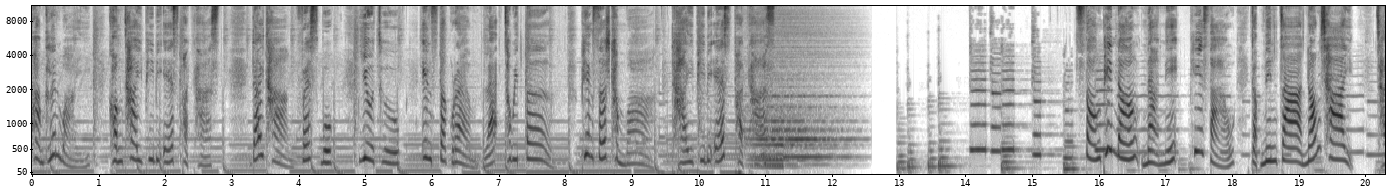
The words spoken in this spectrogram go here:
ความเคลื่อนไหวของไทย PBS Podcast ได้ทาง Facebook, YouTube, Instagram และ Twitter เพียงเซิร์ชคำว่าไทย PBS Podcast สองพี่น้องนานิ พี่สาวกับนินจาน้องชาย ใช้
